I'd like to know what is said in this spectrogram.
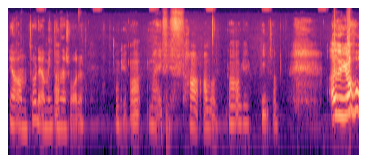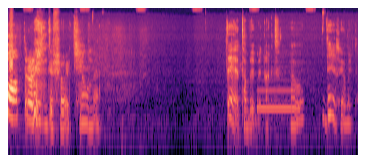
Jag antar det om inte den här svarar. Okej, ja. Nej, fy fan vad... Ja, okej. Pinsamt. Alltså jag hatar att ringa folk. Jag med. Det är tabubelagt. Ja, det är så jobbigt.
